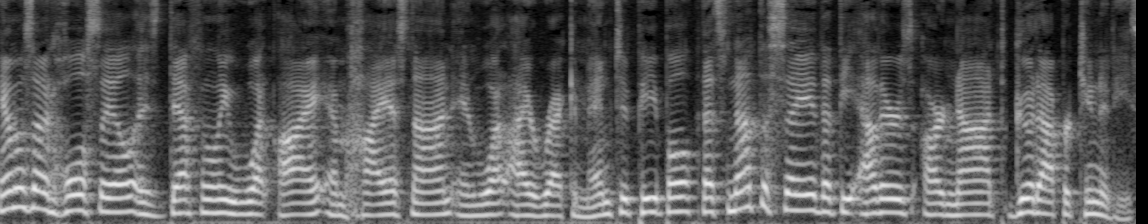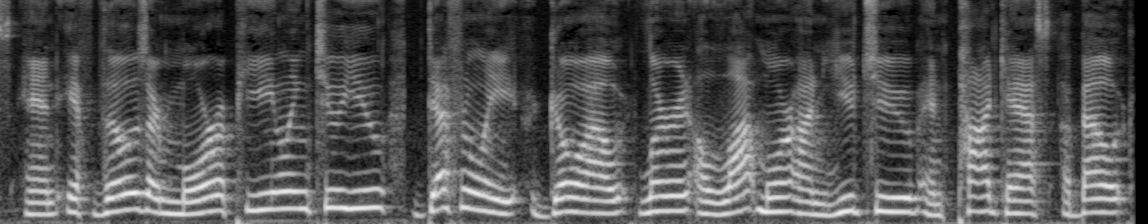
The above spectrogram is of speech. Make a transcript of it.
Amazon wholesale is definitely what I am highest on and what I recommend to people. That's not to say that the others are not good opportunities. And if those are more appealing to you, definitely go out, learn a lot more on YouTube and podcasts about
